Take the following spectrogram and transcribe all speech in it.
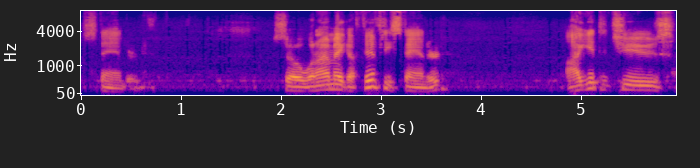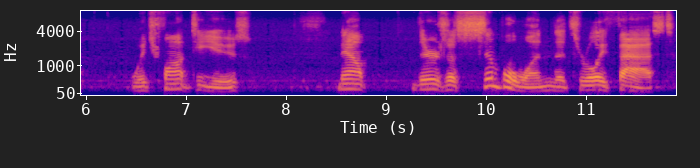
standard. So when I make a 50 standard, I get to choose which font to use. Now, there's a simple one that's really fast.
